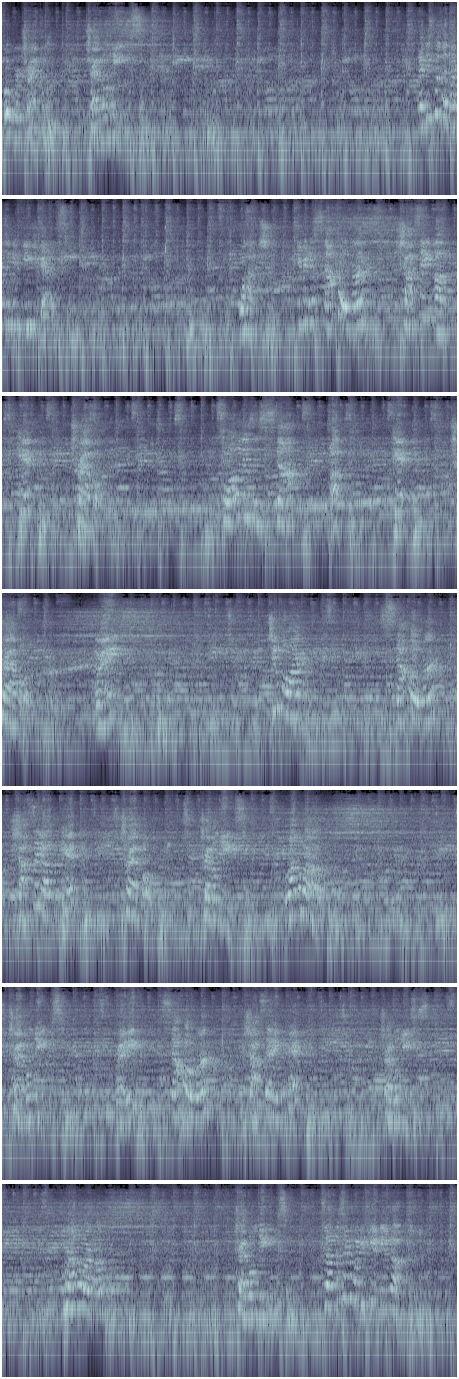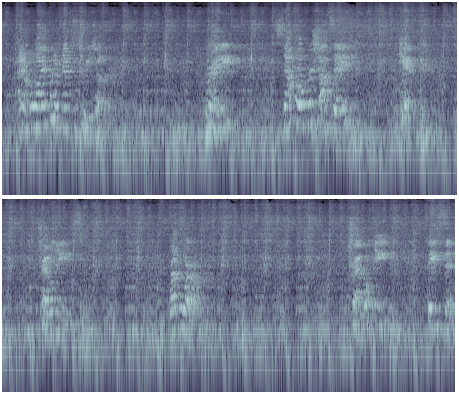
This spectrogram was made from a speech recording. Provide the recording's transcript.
Over travel. Travel knees. And just because I'd like to confuse you guys. Watch. You're going to stomp over, chasse up, kick, travel. So all it is is stomp, up, kick, travel. All right? Travel knees. Around the world. Travel knees. Ready? Stomp over, chasse, kick, travel knees. Around the world. Travel knees. So on the second one you can't stand up. I don't know why I put them next to each other. Over, chasse, kick, travel knees. Run world. Travel knee, basic.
